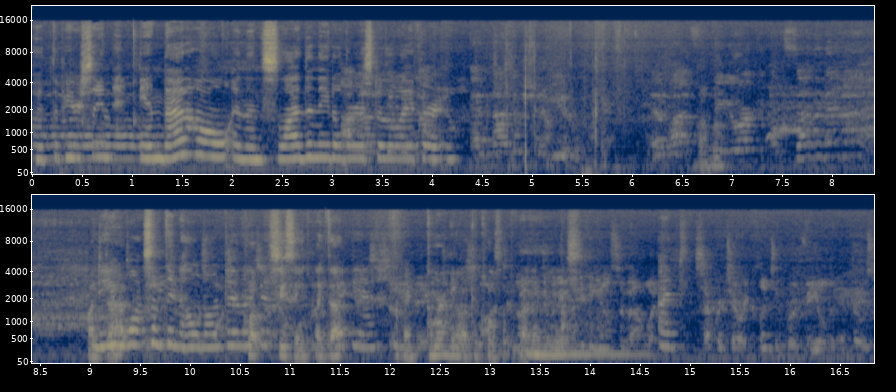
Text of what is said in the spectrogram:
Put the piercing in that hole and then slide the needle the rest of the way through. Like Do you that? want something to hold on to? Come on, Lucas? Cece, like that? Yeah. Okay, come here and get like a close up of my face. I, Secretary Clinton revealed in those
